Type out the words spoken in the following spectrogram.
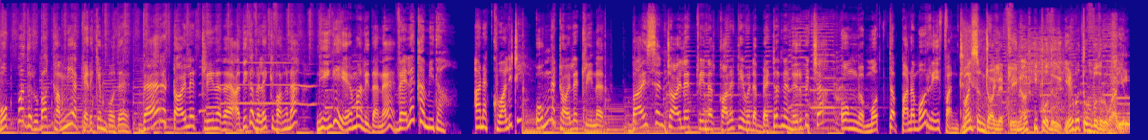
முப்பது ரூபாய் கம்மியா கிடைக்கும் போது வேற டாய்லெட் கிளீனரை அதிக விலைக்கு வாங்கினா நீங்க ஏமாளி தானே? விலை கம்மிதான். ஆனா குவாலிட்டி உங்க toilet cleaner Bison toilet cleaner குவாலிட்டியை விட பெட்டர்னு நிரூபிச்சா உங்க மொத்த பணமும் ரீஃபண்ட் பைசன் டாய்லெட் கிளீனர் இப்போது 79 ரூபாயில்.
